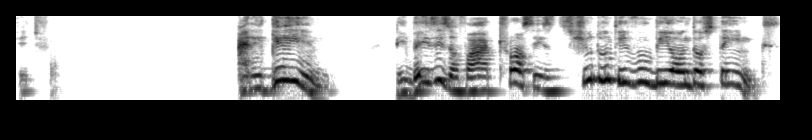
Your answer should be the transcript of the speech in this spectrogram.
faithful. And again, the basis of our trust is shouldn't even be on those things.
